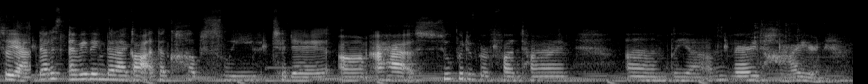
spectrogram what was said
So yeah that is everything that i got at the cup sleeve today. Um i had a super duper fun time. Um but yeah i'm very tired now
